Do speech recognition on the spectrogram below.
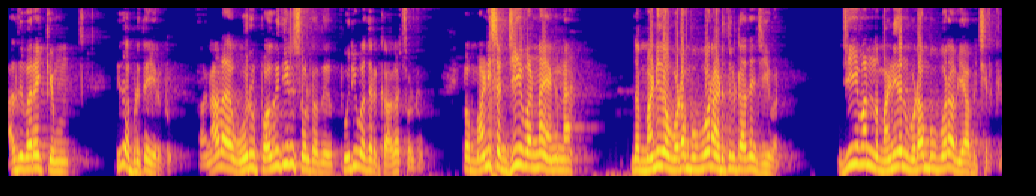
அது வரைக்கும் இது அப்படித்தான் இருக்கும் அதனால் ஒரு பகுதின்னு சொல்கிறது புரிவதற்காக சொல்கிறோம் இப்போ மனுஷன் ஜீவன்னா எங்கன்னா இந்த மனித உடம்பு பூரா எடுத்துக்கிட்டால் தான் ஜீவன். ஜீவன் இந்த மனிதன் உடம்பு பூரா வியாபிச்சிருக்கு.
